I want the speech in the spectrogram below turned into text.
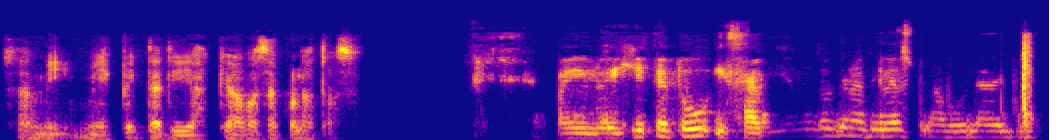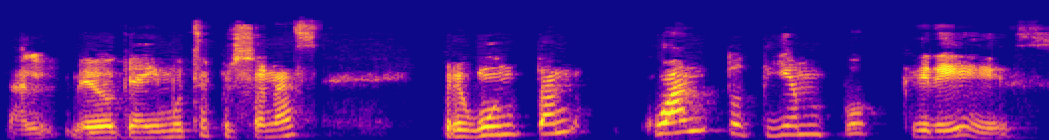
O sea, mi, mi expectativa es que va a pasar con la tasa. Y lo dijiste tú, y sabiendo que no tienes una bola de cristal, veo que hay muchas personas preguntan cuánto tiempo crees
